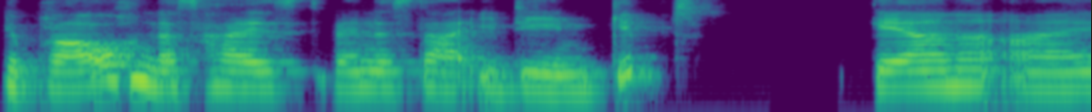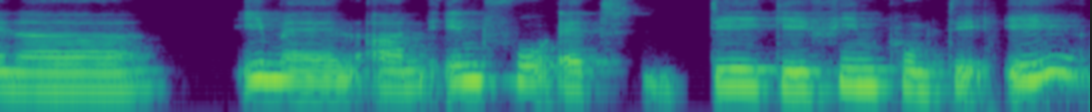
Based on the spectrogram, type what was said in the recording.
gebrauchen. Das heißt, wenn es da Ideen gibt, gerne eine E-Mail an info.dgfin.de,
